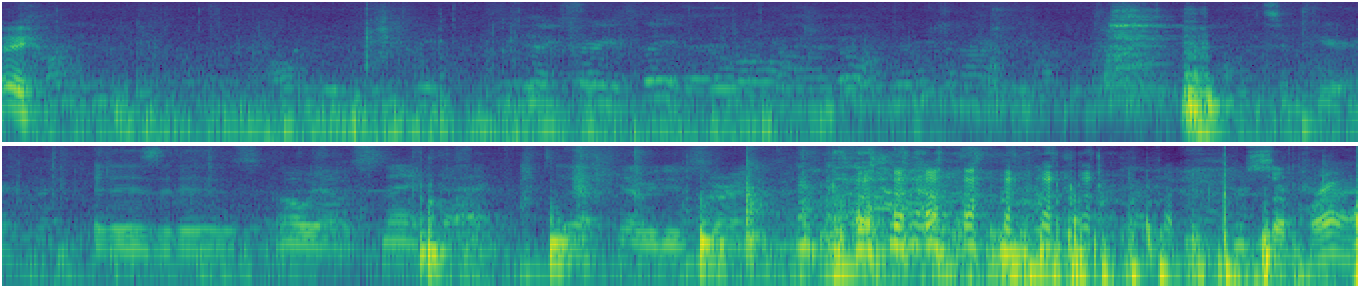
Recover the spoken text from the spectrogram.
Hey. It's in here. It is, it is. Oh, we have a snake, eh? Yeah, yeah, we do. Sorry. Surprise.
